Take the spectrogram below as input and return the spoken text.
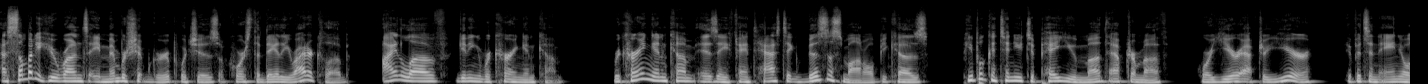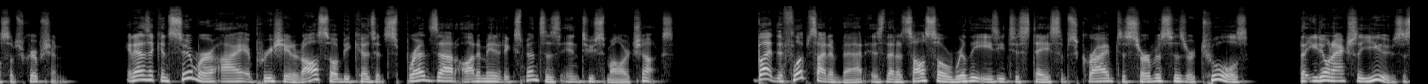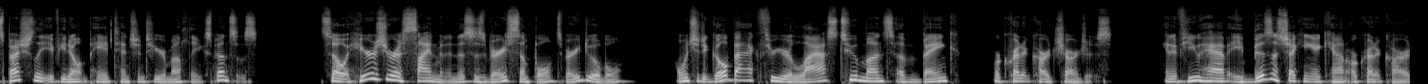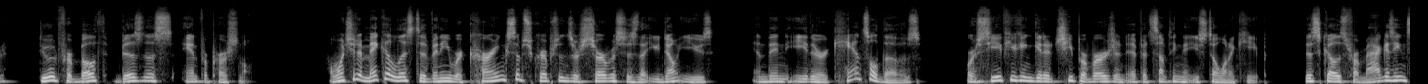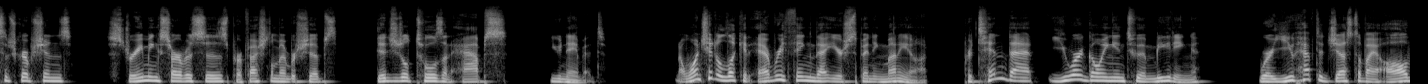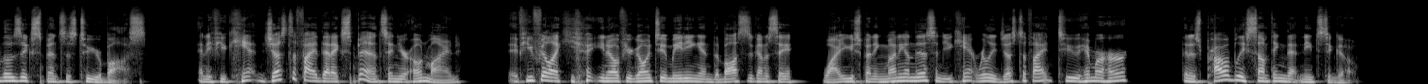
As somebody who runs a membership group, which is, of course, the Daily Writer Club, I love getting recurring income. Recurring income is a fantastic business model because people continue to pay you month after month or year after year if it's an annual subscription. And as a consumer, I appreciate it also because it spreads out automated expenses into smaller chunks. But the flip side of that is that it's also really easy to stay subscribed to services or tools that you don't actually use, especially if you don't pay attention to your monthly expenses. So here's your assignment, and this is very simple, it's very doable. I want you to go back through your last two months of bank or credit card charges. And if you have a business checking account or credit card, do it for both business and for personal. I want you to make a list of any recurring subscriptions or services that you don't use and then either cancel those or see if you can get a cheaper version if it's something that you still want to keep. This goes for magazine subscriptions, streaming services, professional memberships, digital tools and apps, you name it. And I want you to look at everything that you're spending money on. Pretend that you are going into a meeting where you have to justify all those expenses to your boss. And if you can't justify that expense in your own mind, if you feel like, you know, if you're going to a meeting and the boss is going to say, why are you spending money on this? And you can't really justify it to him or her, then it's probably something that needs to go.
